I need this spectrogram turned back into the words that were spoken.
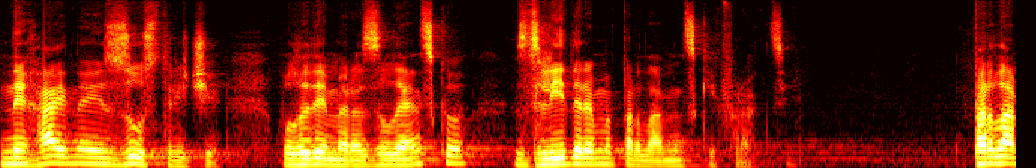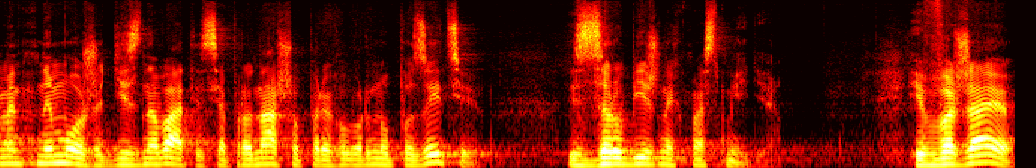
негайної зустрічі Володимира Зеленського з лідерами парламентських фракцій. Парламент не може дізнаватися про нашу переговорну позицію із зарубіжних мас-медіа. І вважаю,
